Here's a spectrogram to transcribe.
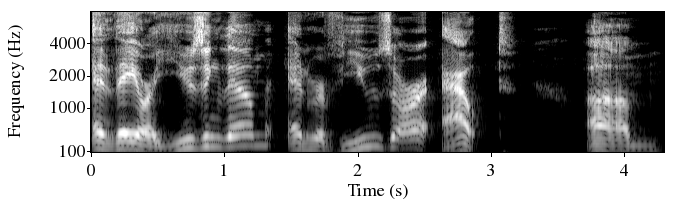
and they are using them and reviews are out. Um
